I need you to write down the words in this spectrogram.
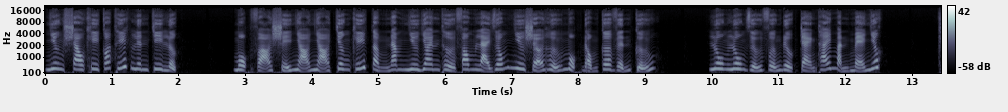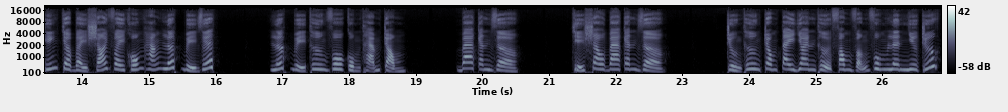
Nhưng sau khi có thiết linh chi lực, một võ sĩ nhỏ nhỏ chân khí tầm năm như Doanh Thừa Phong lại giống như sở hữu một động cơ vĩnh cửu, luôn luôn giữ vững được trạng thái mạnh mẽ nhất, khiến cho bầy sói vây khốn hắn lớp bị giết, lớp bị thương vô cùng thảm trọng. Ba canh giờ. Chỉ sau ba canh giờ, trường thương trong tay Doanh Thừa Phong vẫn vung lên như trước.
